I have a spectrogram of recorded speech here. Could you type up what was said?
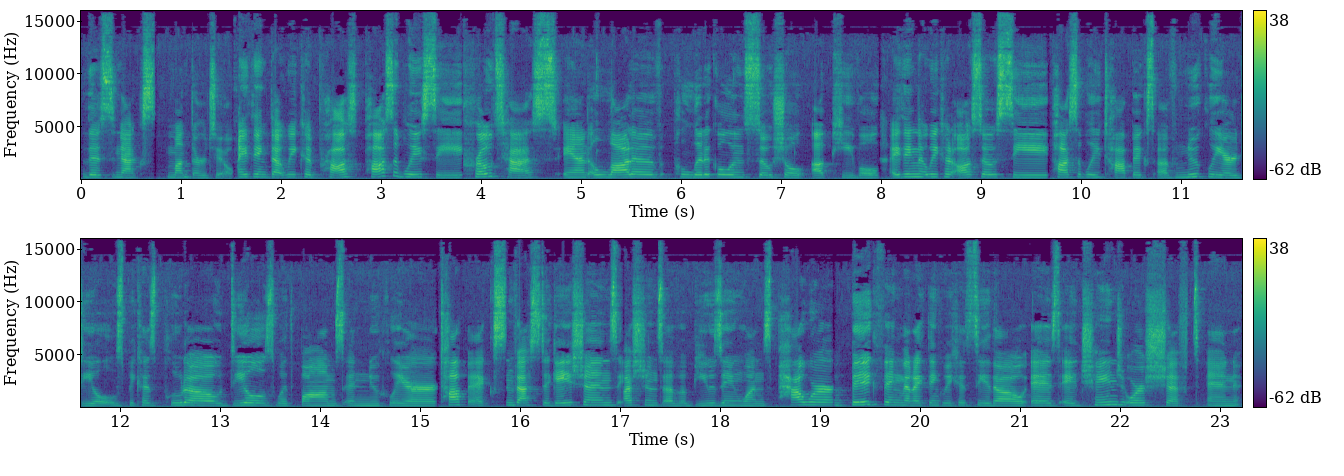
this next month or two. I think that we could pos- possibly see protests and a lot of political and social upheaval. I think that we could also see possibly topics of nuclear deals because Pluto deals with bombs and nuclear topics, investigations, questions of abusing one's power. Big thing that I think we could see though is a change or shift in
